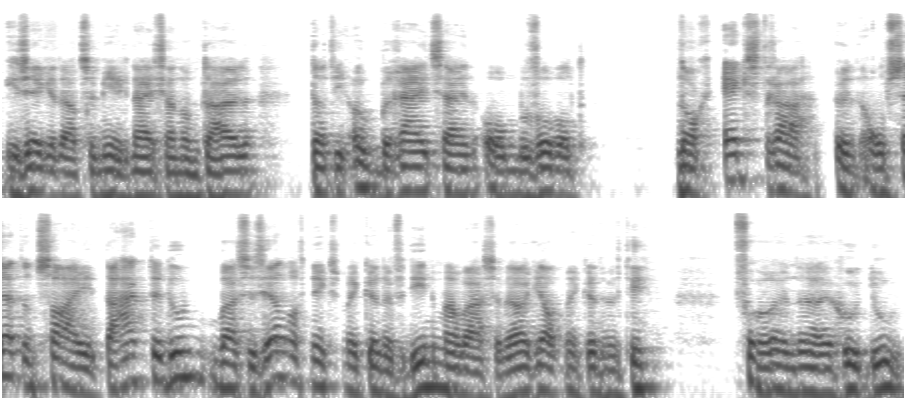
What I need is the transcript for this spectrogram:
zeggen dat ze meer geneigd zijn om te huilen, dat die ook bereid zijn om bijvoorbeeld nog extra een ontzettend saaie taak te doen, waar ze zelf niks mee kunnen verdienen, maar waar ze wel geld mee kunnen verdienen voor een eh, goed doel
